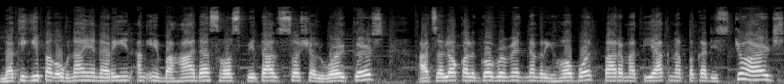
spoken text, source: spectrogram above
Nakikipag-ugnayan na rin ang embahada sa hospital social workers at sa local government ng Rehoboth para matiyak na pagka-discharge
